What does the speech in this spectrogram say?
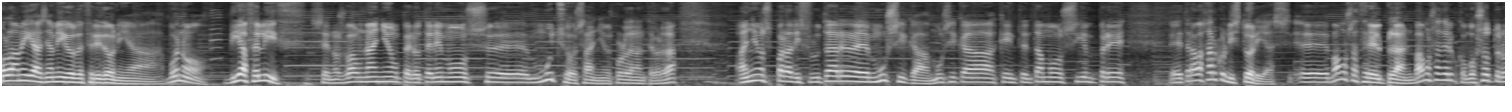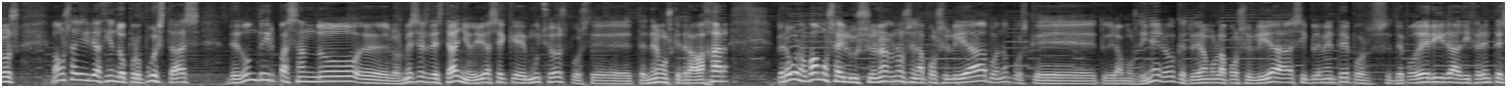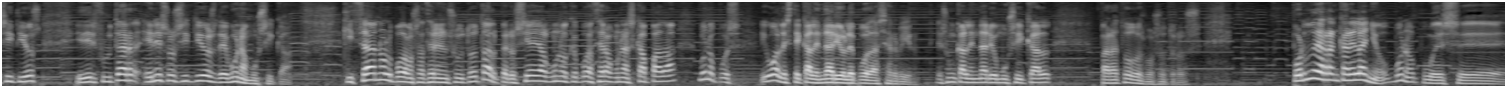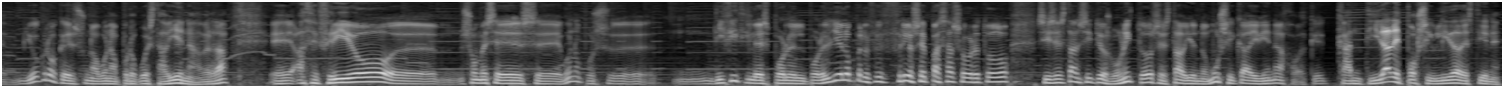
Hola amigas y amigos de Fridonia. Bueno, día feliz. Se nos va un año, pero tenemos eh, muchos años por delante, ¿verdad? Años para disfrutar eh, música, música que intentamos siempre eh, trabajar con historias. Eh, vamos a hacer el plan, vamos a hacer con vosotros, vamos a ir haciendo propuestas de dónde ir pasando los meses de este año. Yo ya sé que muchos pues tendremos que trabajar, pero bueno, vamos a ilusionarnos en la posibilidad, bueno, pues que tuviéramos dinero, que tuviéramos la posibilidad simplemente pues de poder ir a diferentes sitios y disfrutar en esos sitios de buena música. Quizá no lo podamos hacer en su total, pero si hay alguno que pueda hacer alguna escapada, bueno, pues igual este calendario le pueda servir. Es un calendario musical para todos vosotros. ¿Por dónde arrancar el año? Bueno, pues eh, yo creo que es una buena propuesta viena, ¿verdad? Eh, hace frío, eh, son meses, bueno, pues difíciles por el, por el hielo, pero el frío se pasa sobre todo si se está en sitios bonitos, se está oyendo música y viene, joder, qué cantidad de posibilidades tiene.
